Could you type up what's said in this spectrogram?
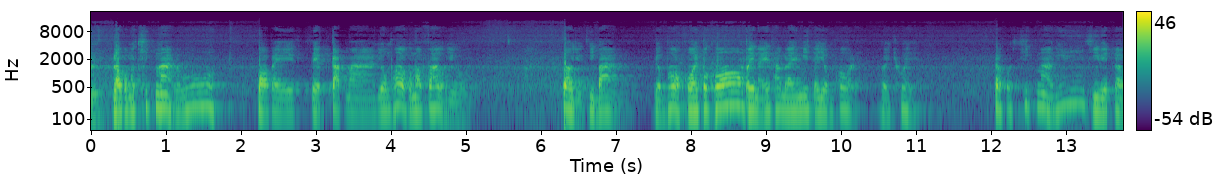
ม เราก็มาคิดมากแล้วพอไปเสร็จกลับมาโยมพ่อก็มาเฝ้าอยู่เฝ้าอยู่ที่บ้านโยมพ่อคอยประคองไปไหนทำอะไรมีแต่โยมพ่อเลย คอยช่วย เราก็คิดมากชีวิตเรา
